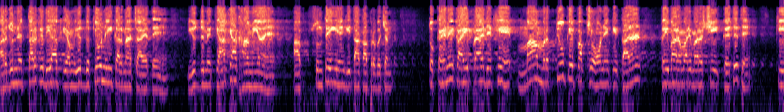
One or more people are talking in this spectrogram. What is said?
अर्जुन ने तर्क दिया कि हम युद्ध क्यों नहीं करना चाहते हैं? युद्ध में क्या क्या खामियाँ हैं? आप सुनते ही हैं गीता का प्रवचन। तो कहने का अभिप्राय देखिए माँ मृत्यु के पक्ष होने के कारण कई बार हमारे महर्षि कहते थे कि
